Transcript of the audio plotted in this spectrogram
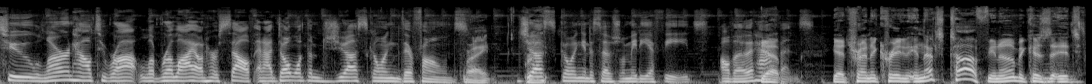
to learn how to rely on herself. And I don't want them just going to their phones Right. just going into social media feeds, although it happens. Yeah, trying to create. And that's tough, you know, because mm-hmm. it's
